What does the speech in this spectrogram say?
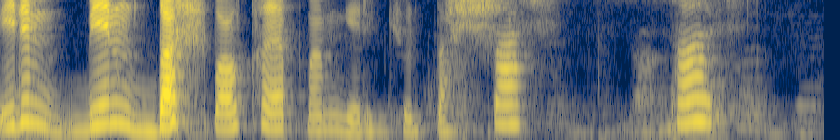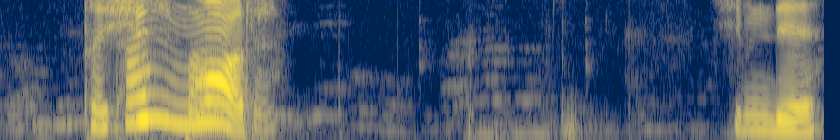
Benim benim daş balta yapmam gerekiyor. Daş. Taş. Taş. Taşım taş var. Şimdi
